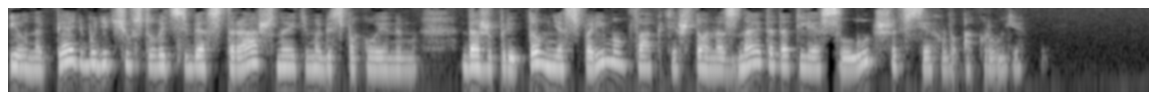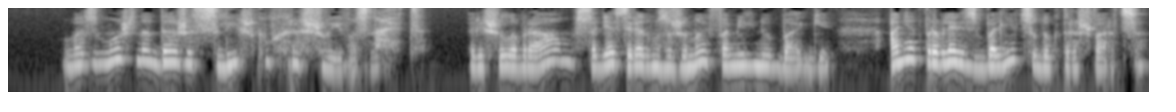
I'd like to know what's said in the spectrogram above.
и он опять будет чувствовать себя страшно этим обеспокоенным, даже при том неоспоримом факте, что она знает этот лес лучше всех в округе. Возможно, даже слишком хорошо его знает, — решил Авраам, садясь рядом с женой в фамильную багги. Они отправлялись в больницу доктора Шварца.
